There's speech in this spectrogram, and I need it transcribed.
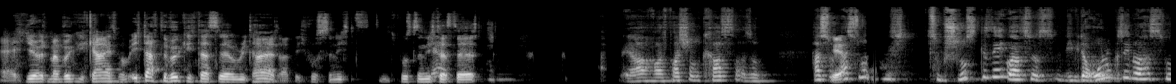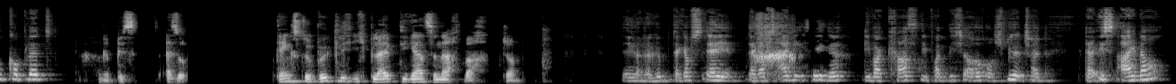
Ja, hier hört man wirklich gar nichts mehr. Ich dachte wirklich, dass er retired hat. Ich wusste nicht, ich wusste nicht, Ja. dass der, Ja, war schon krass. Also, hast du, Ja. hast du nicht zum Schluss gesehen oder hast du die Wiederholung gesehen oder hast du komplett? oder bis, also, denkst du wirklich, ich bleib die ganze Nacht wach, John? Digga, da, da gab's, ey, da gab's eine Szene, die war krass, die fand ich auch, auch spielentscheidend. Da ist einer,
